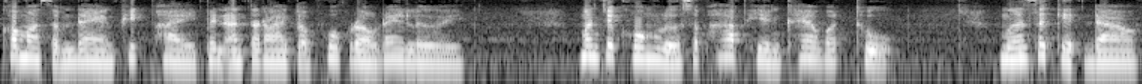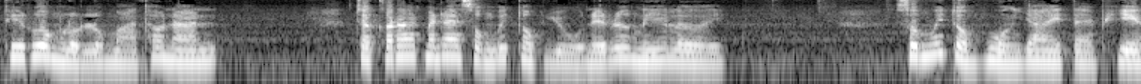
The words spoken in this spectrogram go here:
เข้ามาสำแดงพิษภัยเป็นอันตรายต่อพวกเราได้เลย มันจะคงเหลือสภาพเพียงแค่วัตถุ เหมือนสะเก็ดดาวที่ร่วงหล่นลงมาเท่านั้นจักรราชไม่ได้ทรงวิตกอยู่ในเรื่องนี้เลย ทรงวิตกห่วงใยแต่เพียง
